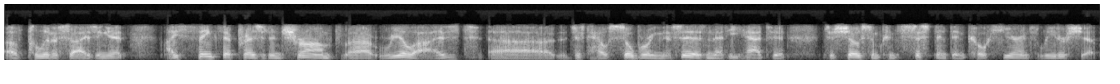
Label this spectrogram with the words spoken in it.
of politicizing it. I think that President Trump uh, realized uh, just how sobering this is, and that he had to to show some consistent and coherent leadership.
